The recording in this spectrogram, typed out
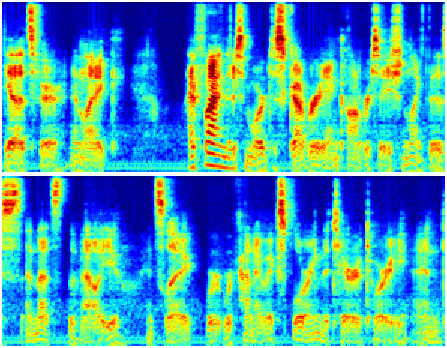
Yeah, that's fair. And like, I find there's more discovery and conversation like this, and that's the value. It's like we're we're kind of exploring the territory, and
